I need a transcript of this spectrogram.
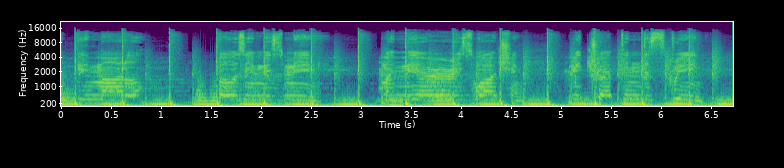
I wanna be model, posing as me. My mirror is watching me trapped in the screen.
